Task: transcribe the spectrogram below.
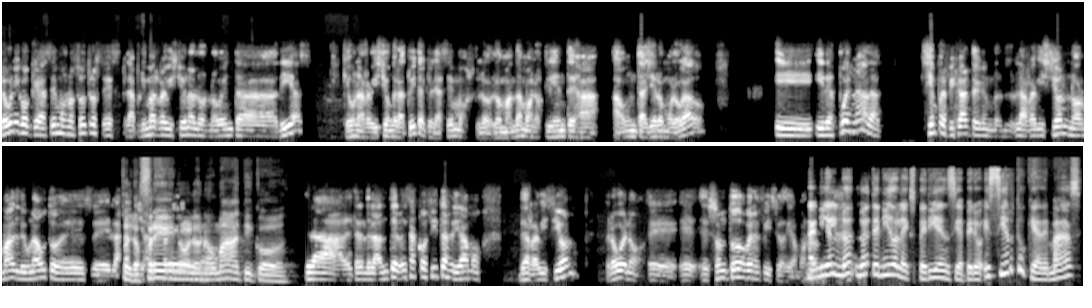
lo único que hacemos nosotros es la primera revisión a los 90 días, que es una revisión gratuita que le hacemos, lo, mandamos a los clientes a, un taller homologado. Y, después nada, siempre fijarte en la revisión normal de un auto es las los frenos, los neumáticos. Claro, el tren delantero, esas cositas, digamos, de revisión pero bueno, eh, eh, son todos beneficios, digamos. Daniel, no, he tenido la experiencia, pero es cierto que además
